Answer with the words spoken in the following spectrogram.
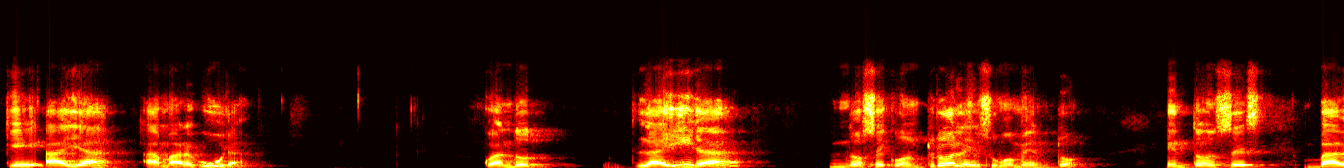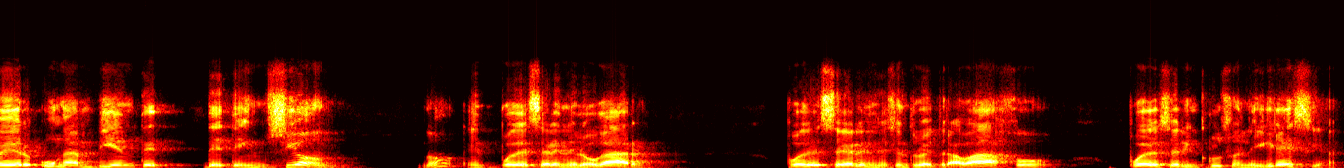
que haya amargura. Cuando la ira no se controla en su momento, entonces va a haber un ambiente de tensión, ¿no? Puede ser en el hogar, puede ser en el centro de trabajo, puede ser incluso en la iglesia.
